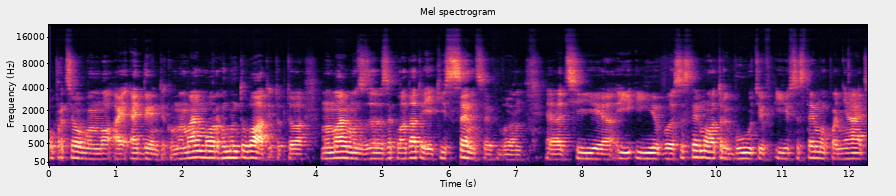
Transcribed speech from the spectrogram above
опрацьовуємо ай- айдентику? Ми маємо аргументувати, тобто ми маємо закладати якісь сенси в е, ці і, і в систему атрибутів, і в систему понять.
